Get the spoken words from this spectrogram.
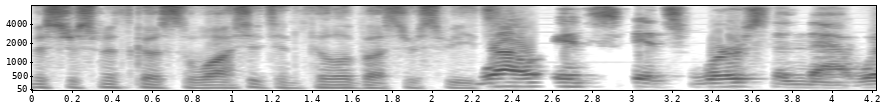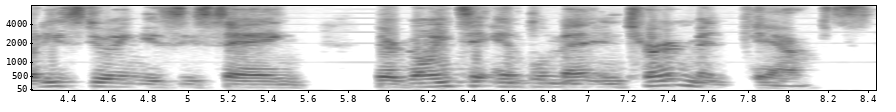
Mr. Smith goes to Washington filibuster speech. Well, it's it's worse than that. What he's doing is he's saying they're going to implement internment camps,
